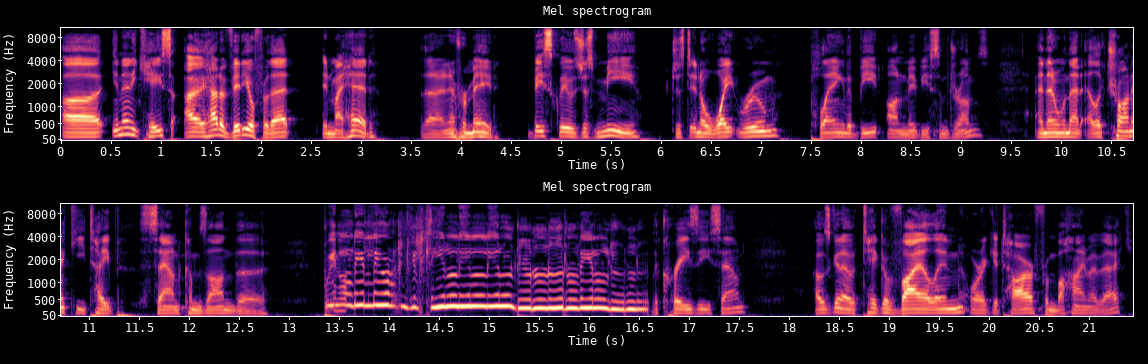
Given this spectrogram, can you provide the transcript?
Uh, in any case, I had a video for that in my head that I never made. Basically, it was just me, just in a white room, playing the beat on maybe some drums, and then when that electronic-y type sound comes on, the the crazy sound. I was gonna take a violin or a guitar from behind my back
